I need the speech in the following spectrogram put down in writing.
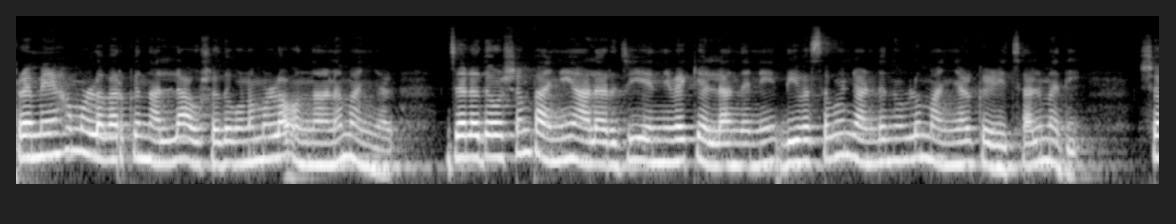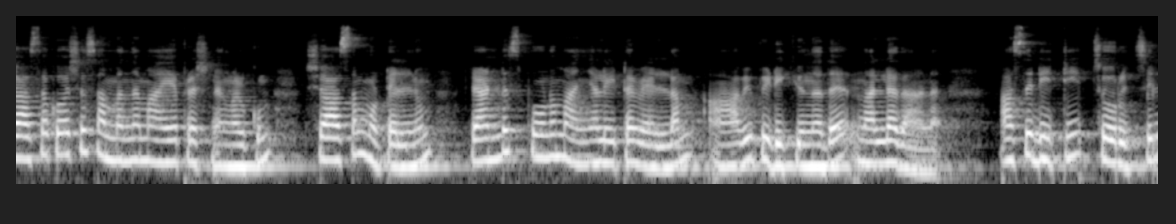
പ്രമേഹമുള്ളവർക്ക് നല്ല ഔഷധഗുണമുള്ള ഒന്നാണ് മഞ്ഞൾ. ജലദോഷം പനി അലർജി എന്നിവയ്ക്കെല്ലാം തന്നെ ദിവസവും രണ്ട് നുള്ളും മഞ്ഞൾ കഴിച്ചാൽ മതി. ശ്വാസകോശ സംബന്ധമായ പ്രശ്നങ്ങൾക്കും ശ്വാസം മുട്ടലിനും രണ്ട് സ്പൂൺ മഞ്ഞളിട്ട വെള്ളം ആവി പിടിക്കുന്നത് നല്ലതാണ്. അസിഡിറ്റി ചൊറിച്ചിൽ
